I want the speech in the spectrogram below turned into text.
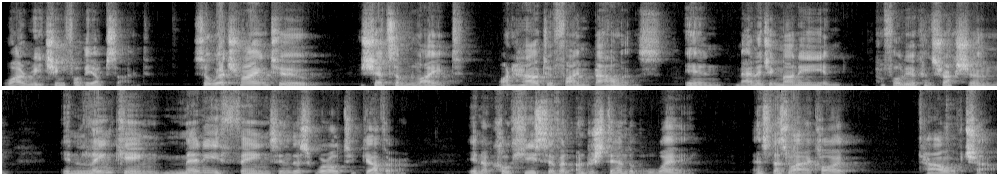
while reaching for the upside. So we're trying to shed some light on how to find balance in managing money, in portfolio construction, in linking many things in this world together in a cohesive and understandable way. And so that's why I call it Tao of Chao.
